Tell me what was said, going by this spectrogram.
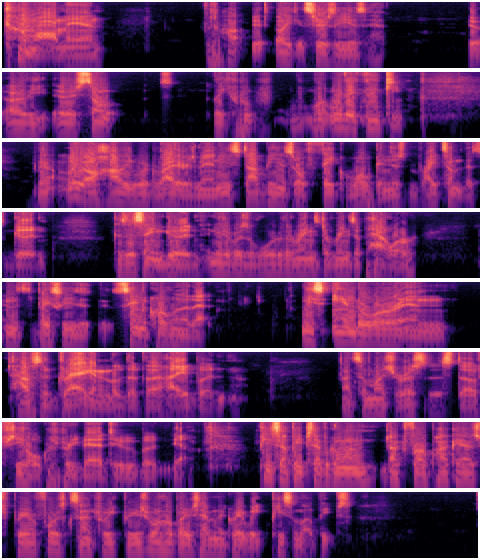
Come on, man. How, like seriously, is are the there's so like who, what were they thinking? Man, look at all Hollywood writers, man. Need to stop being so fake woke and just write something that's good. Because this ain't good. And neither was Lord of the Rings, The Rings of Power. And it's basically the same equivalent of that. At least Andor and House of the Dragon lived up to the hype, but not so much the rest of this stuff. She Hulk was pretty bad too, but yeah. Peace out, peeps. Have a good one. Dr. Fargo podcast, times per week per usual. Hope everybody's having a great week. Peace and love, peeps.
